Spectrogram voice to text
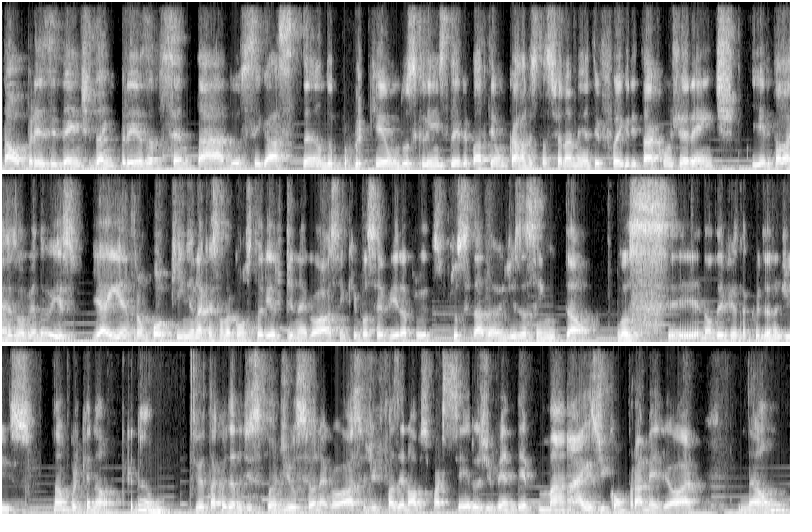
tá o presidente da empresa sentado, se gastando, porque um dos clientes dele bateu um carro no estacionamento e foi gritar com o gerente, e ele tá lá resolvendo isso. E aí entra um pouquinho na questão da consultoria de negócio, em que você vira pro, pro cidadão e diz assim: então, você não devia estar tá cuidando disso. Não, por que não? Porque não. Você devia estar tá cuidando de expandir o seu negócio, de fazer novos parceiros, de vender mais, de comprar melhor. Não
